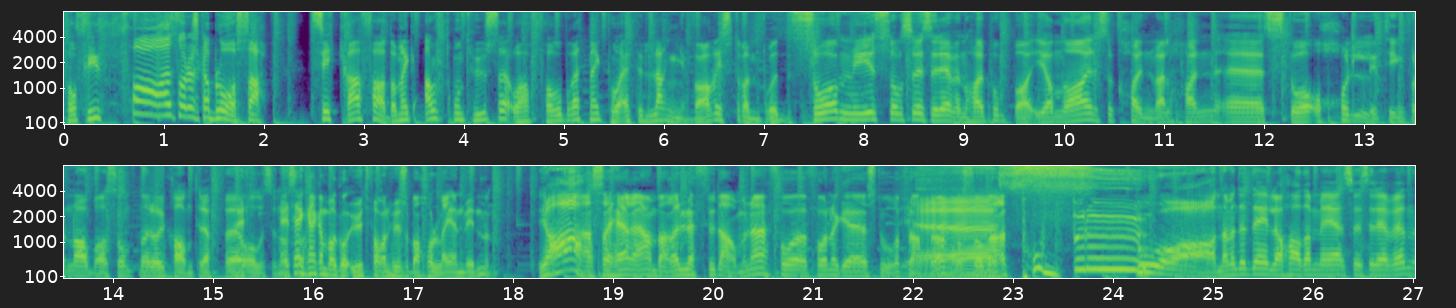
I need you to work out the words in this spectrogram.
For fy faen så det skal blåse! Sikra fader meg alt rundt huset og har forberedt meg på et langvarig strømbrudd. Så mye som Sveiser Even har pumpa i januar, så kan vel han eh, stå og holde i ting for naboer og sånt når orkanen treffer Ålesund. Jeg tenker Altså. han kan bare gå ut foran huset og bare holde igjen vinden. Ja! Altså, her er han bare løft ut armene, få, få noen store flater, og så bare pumper du! Wow. Nei, men det er deilig å ha deg med, Sveiser Even.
